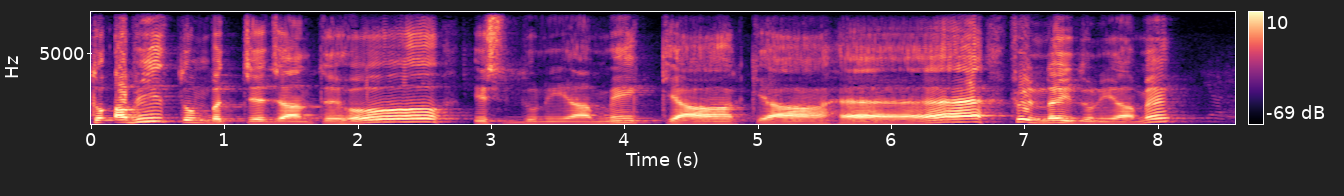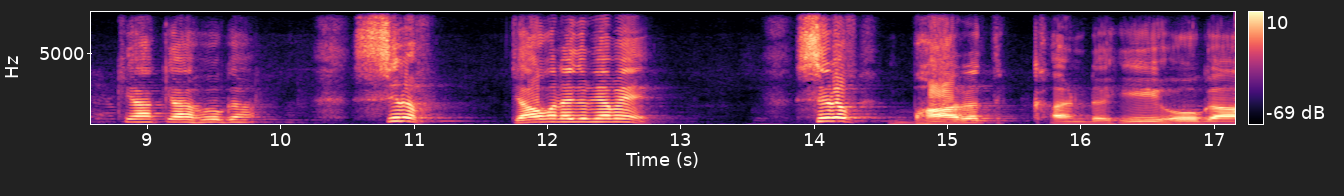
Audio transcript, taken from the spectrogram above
तो अभी तुम बच्चे जानते हो, इस दुनिया में क्या क्या है, फिर नई दुनिया में क्या क्या होगा। सिर्फ़ क्या होगा नई दुनिया में? सिर्फ़ भारत खंड ही होगा।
